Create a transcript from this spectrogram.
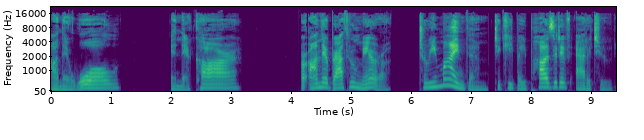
on their wall, in their car, or on their bathroom mirror to remind them to keep a positive attitude.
